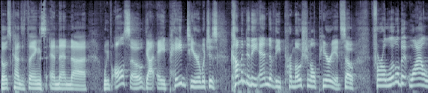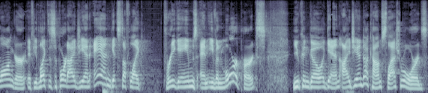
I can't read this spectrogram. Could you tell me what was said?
those kinds of things. And then uh, we've also got a paid tier, which is coming to the end of the promotional period. So for a little bit while longer, if you'd like to support IGN and get stuff like free games and even more perks, you can go again, IGN.com slash rewards,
